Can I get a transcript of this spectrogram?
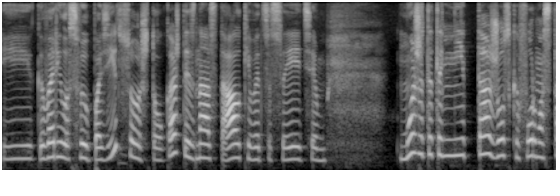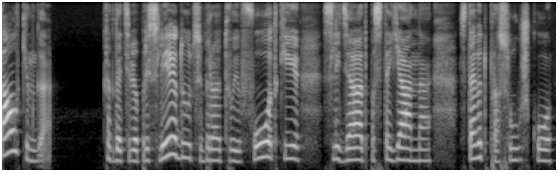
и говорила свою позицию, что каждый из нас сталкивается с этим, может, это не та жесткая форма сталкинга, когда тебя преследуют, собирают твои фотки, следят постоянно, ставят прослушку.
